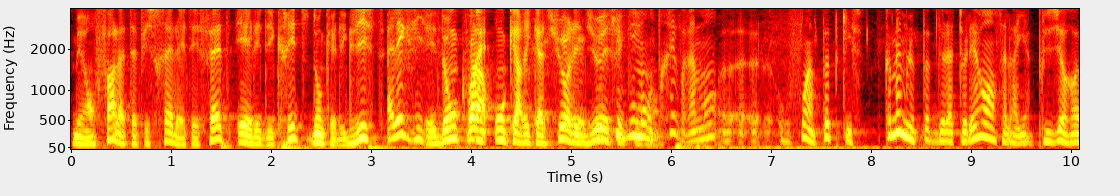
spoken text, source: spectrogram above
mais enfin, la tapisserie, elle a été faite et elle est décrite, donc elle existe. Elle existe. Et donc, voilà, on caricature les dieux, et effectivement. Et vous montrer vraiment, euh, au fond, un peuple qui quand même le peuple de la tolérance. Alors il y a plusieurs euh,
